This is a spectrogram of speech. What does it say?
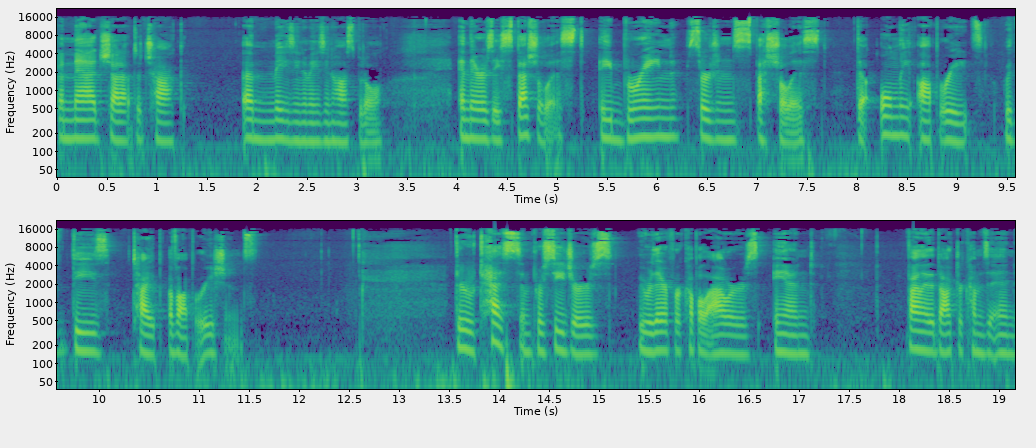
a mad shout out to CHOC, amazing, amazing hospital. And there is a specialist, a brain surgeon specialist that only operates with these type of operations. Through tests and procedures, we were there for a couple hours and finally the doctor comes in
